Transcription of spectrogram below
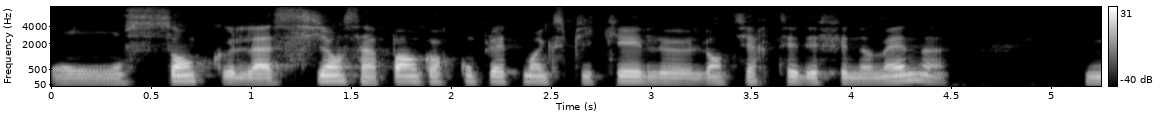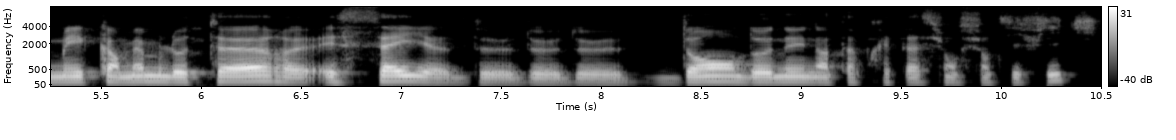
on sent que la science n'a pas encore complètement expliqué l'entièreté des phénomènes, mais quand même l'auteur euh, essaye d'en donner une interprétation scientifique,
